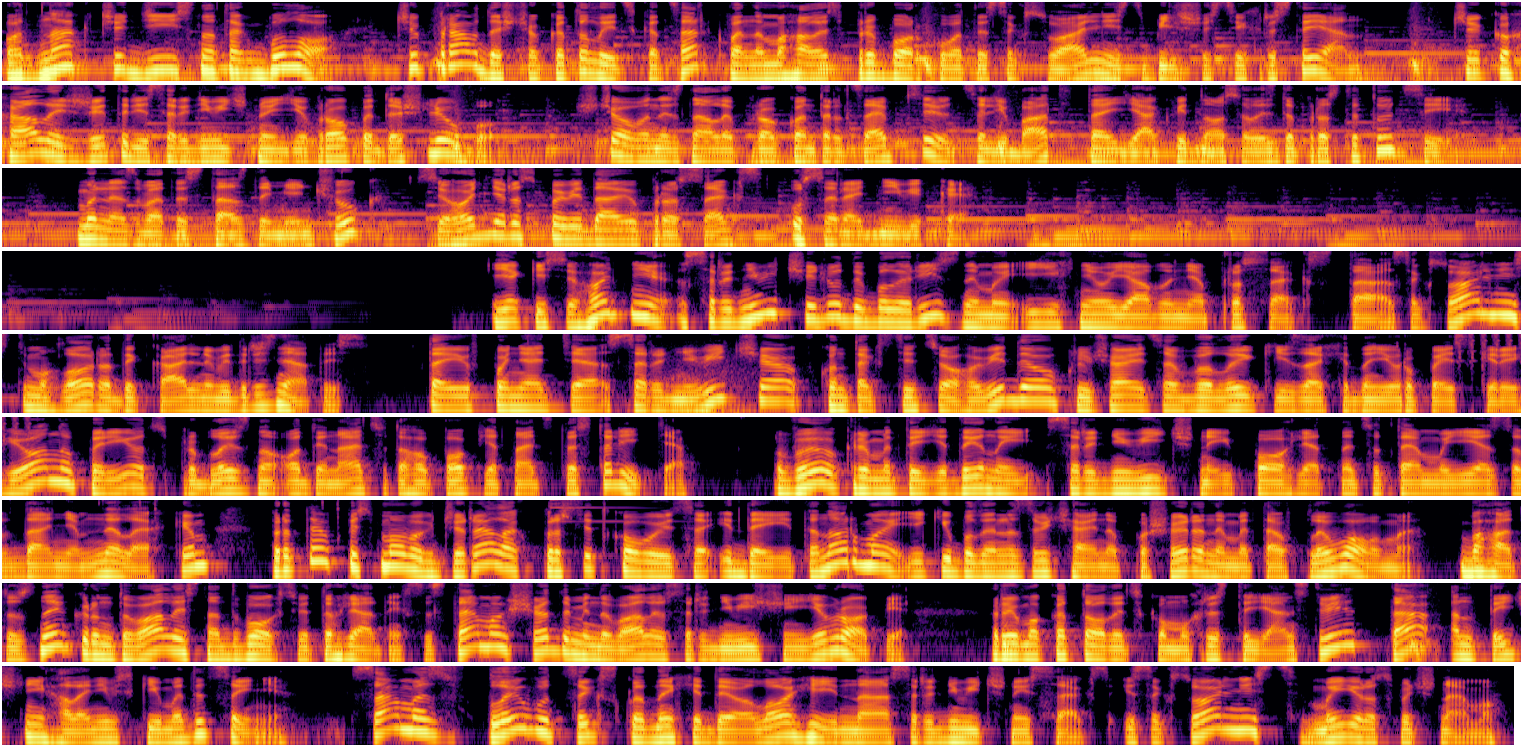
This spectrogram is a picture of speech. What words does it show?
Однак чи дійсно так було? Чи правда, що католицька церква намагалась приборкувати сексуальність більшості християн? Чи кохались жителі середньовічної Європи до шлюбу? Що вони знали про контрацепцію, целібат та як відносились до проституції? Мене звати Стас Дем'янчук. Сьогодні розповідаю про секс у середні віки. Як і сьогодні, середньовіччі люди були різними, і їхнє уявлення про секс та сексуальність могло радикально відрізнятись. Та і в поняття середньовіччя в контексті цього відео включається великий західноєвропейський регіон у період з приблизно 11 по 15 століття. Виокремити єдиний середньовічний погляд на цю тему є завданням нелегким, проте в письмових джерелах прослідковуються ідеї та норми, які були надзвичайно поширеними та впливовими. Багато з них ґрунтувались на двох світоглядних системах, що домінували в середньовічній Європі: римокатолицькому християнстві та античній галенівській медицині. Саме з впливу цих складних ідеологій на середньовічний секс і сексуальність ми й розпочнемо.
